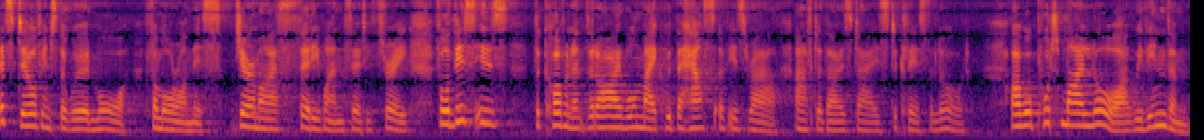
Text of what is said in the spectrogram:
Let's delve into the word more for more on this. Jeremiah 31 33. For this is the covenant that I will make with the house of Israel after those days, declares the Lord. I will put my law within them,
